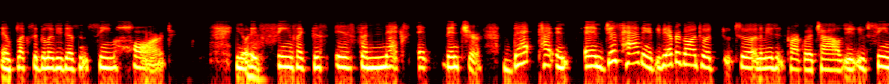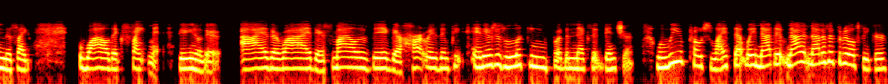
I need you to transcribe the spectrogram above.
and flexibility doesn't seem hard. You know, mm. it hmm. seems like this is the next adventure. That type, and and just having. If you've ever gone to a to an amusement park with a child, you, you've seen this like wild excitement. They're you know they're eyes are wide, their smile is big, their heart rate is in, and they're just looking for the next adventure. When we approach life that way, not not not as a thrill seeker,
